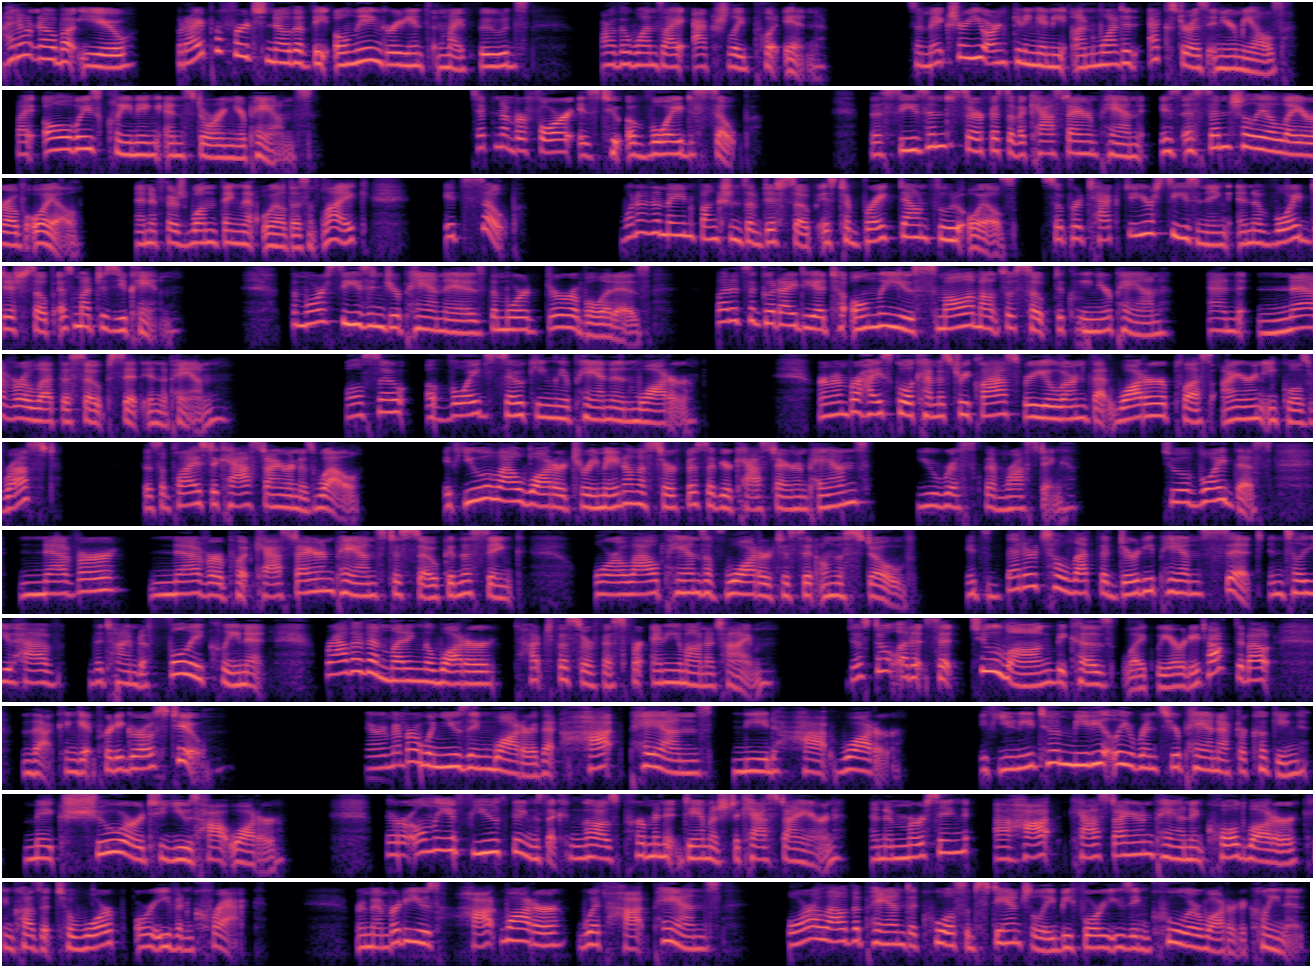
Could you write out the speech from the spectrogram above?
I don't know about you, but I prefer to know that the only ingredients in my foods are the ones I actually put in. So make sure you aren't getting any unwanted extras in your meals by always cleaning and storing your pans. Tip number four is to avoid soap. The seasoned surface of a cast iron pan is essentially a layer of oil. And if there's one thing that oil doesn't like, it's soap. One of the main functions of dish soap is to break down food oils, so protect your seasoning and avoid dish soap as much as you can. The more seasoned your pan is, the more durable it is, but it's a good idea to only use small amounts of soap to clean your pan and never let the soap sit in the pan. Also, avoid soaking your pan in water. Remember high school chemistry class where you learned that water plus iron equals rust? This applies to cast iron as well. If you allow water to remain on the surface of your cast iron pans, you risk them rusting. To avoid this, never, never put cast iron pans to soak in the sink or allow pans of water to sit on the stove. It's better to let the dirty pan sit until you have the time to fully clean it rather than letting the water touch the surface for any amount of time. Just don't let it sit too long because, like we already talked about, that can get pretty gross too. Now, remember when using water that hot pans need hot water. If you need to immediately rinse your pan after cooking, make sure to use hot water. There are only a few things that can cause permanent damage to cast iron, and immersing a hot cast iron pan in cold water can cause it to warp or even crack. Remember to use hot water with hot pans or allow the pan to cool substantially before using cooler water to clean it.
